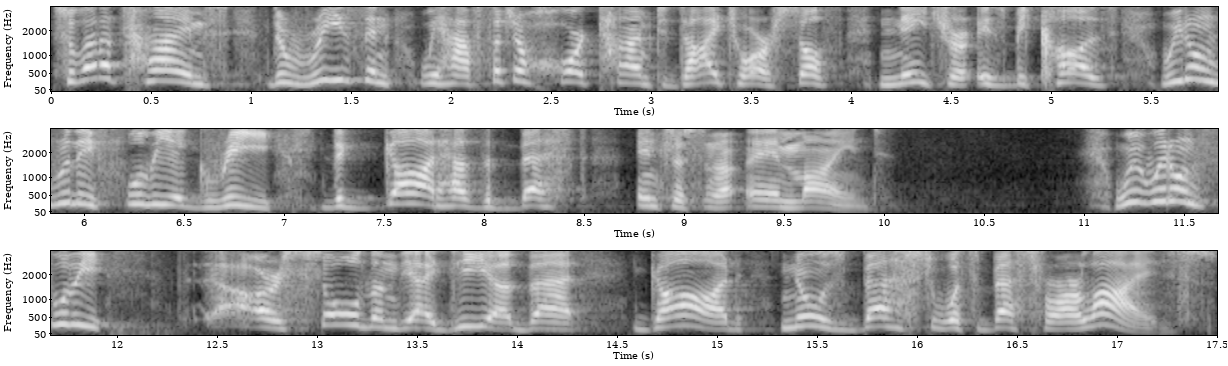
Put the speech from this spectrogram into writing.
So, a lot of times, the reason we have such a hard time to die to our self nature is because we don't really fully agree that God has the best interest in, our, in mind. We, we don't fully are sold on the idea that God knows best what's best for our lives.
